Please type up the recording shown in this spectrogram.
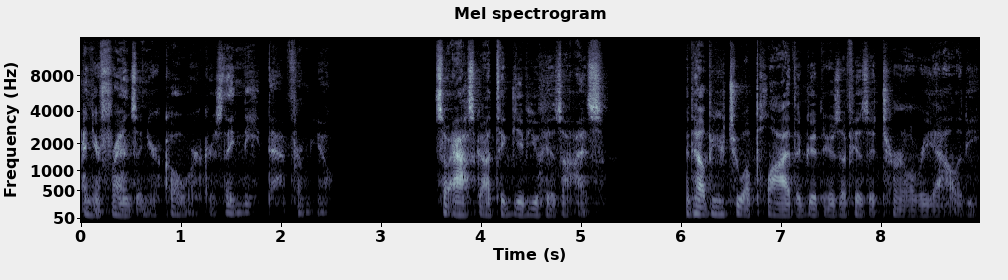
and, your friends, and your coworkers. They need that from you. So ask God to give you his eyes and help you to apply the good news of his eternal reality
